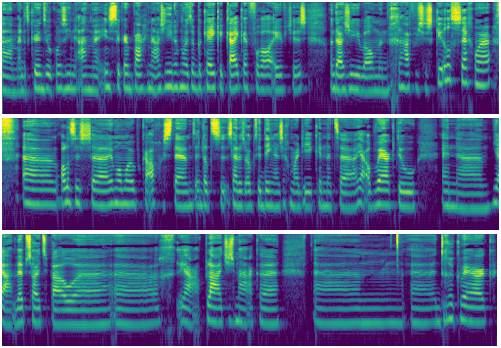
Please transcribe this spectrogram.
Um, en dat kun je natuurlijk wel zien aan mijn Instagram-pagina. Als je die nog nooit hebt bekeken, kijk even vooral eventjes. Want daar zie je wel mijn grafische skills, zeg maar. Um, alles is uh, helemaal mooi op elkaar afgestemd. En dat zijn dus ook de dingen, zeg maar, die ik in het, uh, ja, op werk doe. En uh, ja, websites bouwen, ja, plaatjes maken, drukwerk,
